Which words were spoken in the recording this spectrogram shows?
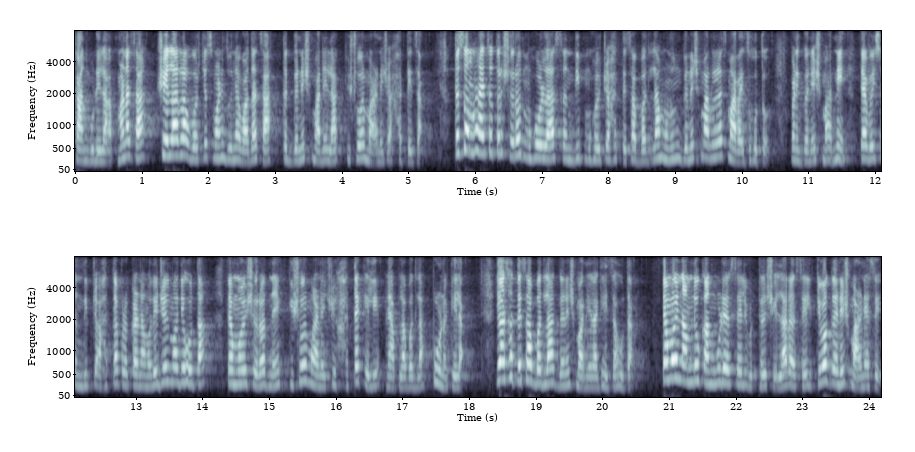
कानगुडेला अपमानाचा शेलारला वर्चस्व आणि जुन्या वादाचा तर गणेश मारनेला किशोर मारण्याच्या हत्येचा. तसं म्हणायचं तर शरद मोहोळला संदीप मोहोळच्या हत्येचा बदला म्हणून गणेश मारनेलाच मारायचं होतं. पण गणेश मारणे त्यावेळी संदीपच्या हत्या प्रकरणामध्ये जेलमध्ये होता. त्यामुळे शरदने किशोर मारण्याची हत्या केली आणि आपला बदला पूर्ण केला. याच हत्येचा बदला गणेश मारनेला घ्यायचा होता. त्यामुळे नामदेव कानगुडे असेल विठ्ठल शेलार असेल किंवा गणेश मारणे असेल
